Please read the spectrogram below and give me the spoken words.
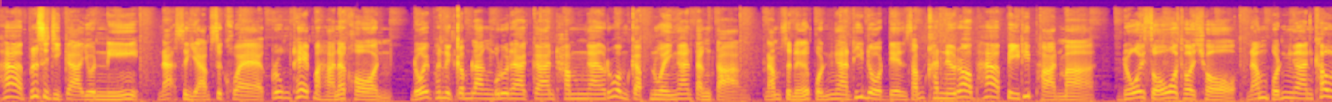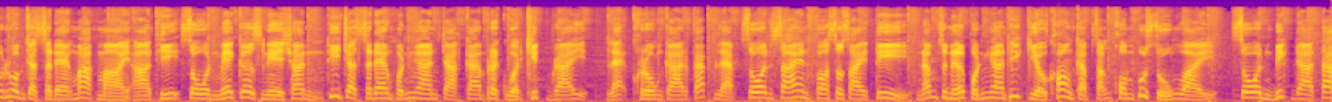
25 พฤศจิกายนนี้ ณ สยามสแควร์ กรุงเทพมหานคร โดยผนึกกำลังบูรณาการทำงานร่วมกับหน่วยงานต่างๆนำเสนอผลงานที่โดดเด่นสำคัญในรอบ 5 ปีที่ผ่านมา โดย สวทช นำผลงานเข้าร่วมจัดแสดงมากมาย อาทิโซน Makers Nation ที่จัดแสดงผลงานจากการประกวดคิดไ i ท์และโครงการ Fab Lab โซน Science for Society นำเสนอผลงานที่เกี่ยวข้องกับสังคมผู้สูงวัย โซน Big Data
